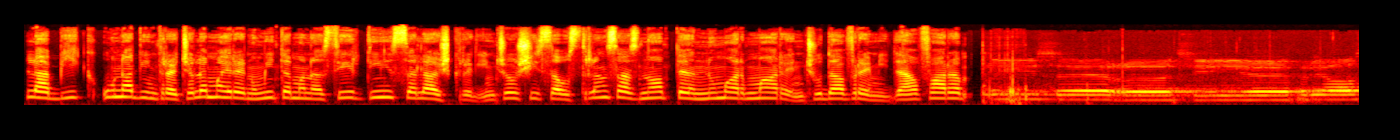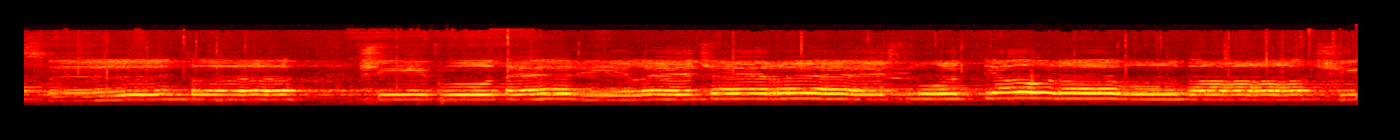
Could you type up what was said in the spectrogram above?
La Bic, una dintre cele mai renumite mănăstiri din Sălaș, credincioșii s-au strâns azi noapte în număr mare, în ciuda vremii de afară prea sfântă și puterile cerești mult te-au lăudat și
